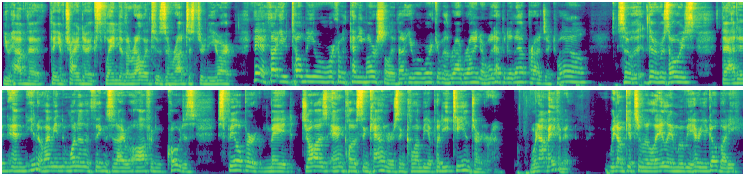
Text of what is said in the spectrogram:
You have the thing of trying to explain to the relatives in Rochester, New York, hey, I thought you told me you were working with Penny Marshall. I thought you were working with Rob Reiner. What happened to that project? Well, so there was always that. And, and, you know, I mean, one of the things that I will often quote is Spielberg made Jaws and Close Encounters, and Columbia put E.T. in turnaround we're not making it. We don't get your little alien movie. Here you go, buddy.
